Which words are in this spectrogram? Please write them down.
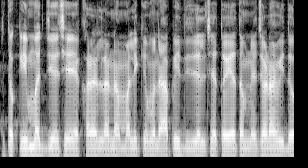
તો કિંમત જે છે એ ખડેલાના માલિકે મને આપી દીધેલ છે, તો એ તમને જણાવી દો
